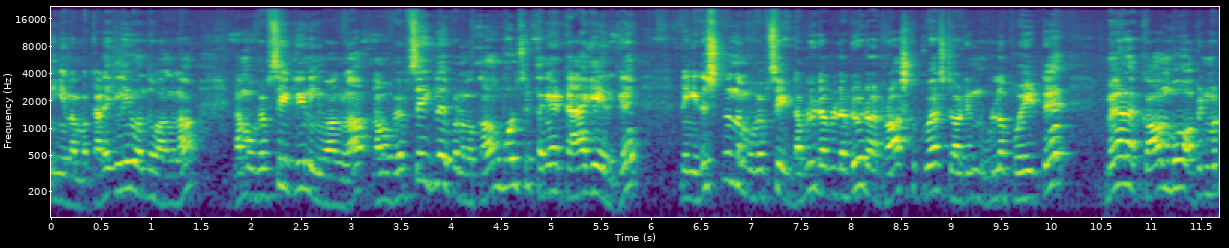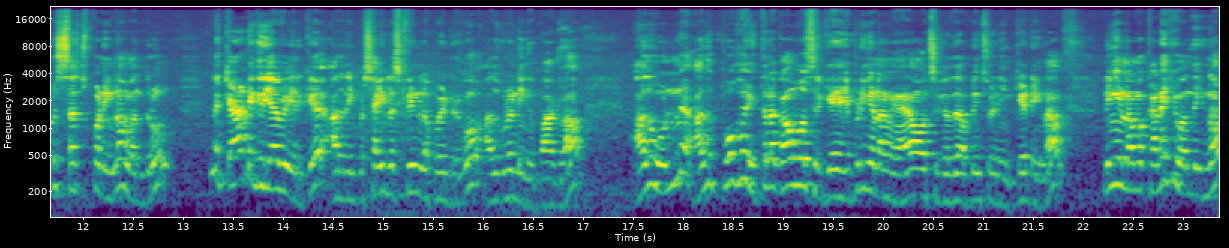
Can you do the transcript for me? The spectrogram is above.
நீங்கள் நம்ம கடைகளையும் வந்து வாங்கலாம். நம்ம வெப்சைட்லேயும் நீங்கள் வாங்கலாம். நம்ம வெப்சைட்டில் இப்போ நம்ம காம்போன்னு சொல்லி தனியாக டேகே இருக்குது நீங்கள் ஜஸ்ட் நம்ம website W W W dot Rash cookwares dot in உள்ளே போயிட்டு மேலே காம்போ அப்படின்னு மட்டும் சர்ச் பண்ணிங்கன்னா வந்துடும் இல்லை கேட்டகரியாகவே இருக்குது அது இப்போ சைடில் ஸ்க்ரீனில் போயிட்டுருக்கோம் அது கூட நீங்கள் பார்க்கலாம். அது ஒன்று அது போக இத்தனை காம்போஸ் இருக்கே. எப்படிங்க நாங்கள் ஏன் வச்சுக்கிறது அப்படின்னு சொல்லி நீங்கள் கேட்டிங்கன்னா நீங்கள் நம்ம கடைக்கு வந்தீங்கன்னா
